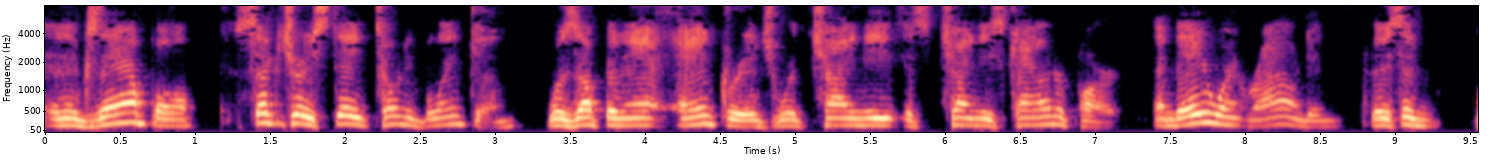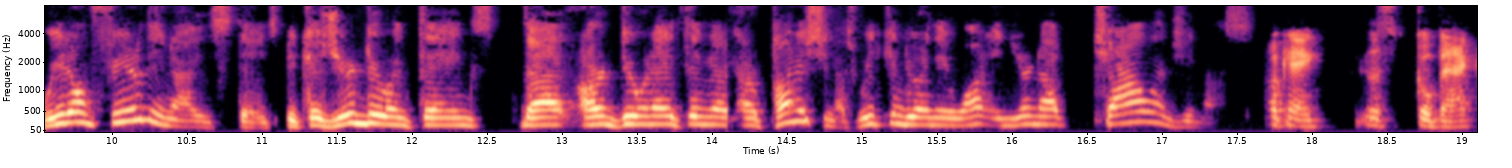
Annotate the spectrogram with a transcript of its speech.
An example Secretary of State Tony Blinken was up in Anchorage with Chinese, its Chinese counterpart. And they went round and they said, we don't fear the United States because you're doing things that aren't doing anything that are punishing us. We can do anything we want and you're not challenging us. Okay, let's go back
